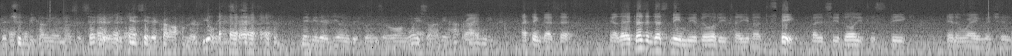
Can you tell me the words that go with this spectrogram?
that shouldn't be coming out of their mouths, etc. And you can't say they're cut off from their feelings. Maybe they're dealing with their feelings in the wrong way. So I mean, how, how do we? I think that's it. You know, that it doesn't just mean the ability to, you know, to speak, but it's the ability to speak in a way which is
